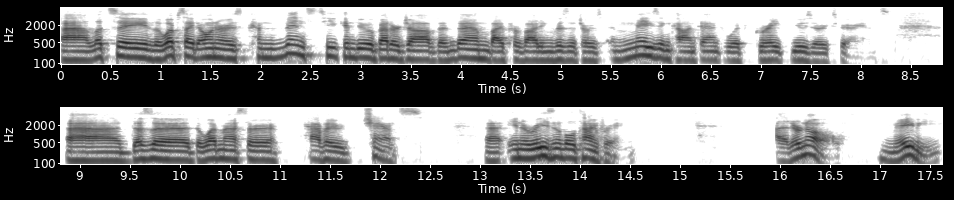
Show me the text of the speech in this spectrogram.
Uh, let's say the website owner is convinced he can do a better job than them by providing visitors amazing content with great user experience. Uh, does the, the webmaster have a chance uh, in a reasonable time frame? I don't know. Maybe.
